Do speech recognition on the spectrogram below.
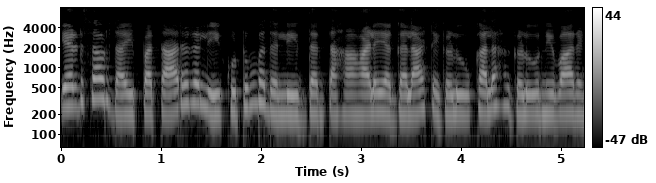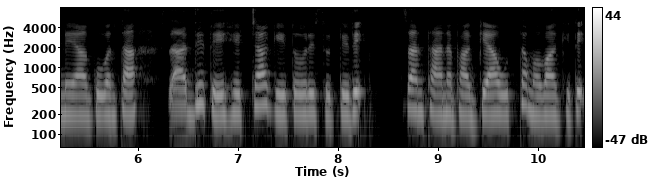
ಎರಡು ಸಾವಿರದ ಇಪ್ಪತ್ತಾರರಲ್ಲಿ ಕುಟುಂಬದಲ್ಲಿ ಇದ್ದಂತಹ ಹಳೆಯ ಗಲಾಟೆಗಳು, ಕಲಹಗಳು ನಿವಾರಣೆಯಾಗುವಂಥ ಸಾಧ್ಯತೆ ಹೆಚ್ಚಾಗಿ ತೋರಿಸುತ್ತಿದೆ. ಸಂತಾನ ಭಾಗ್ಯ ಉತ್ತಮವಾಗಿದೆ.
